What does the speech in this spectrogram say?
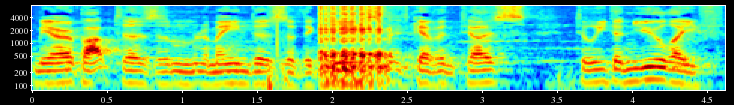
May our baptism remind us of the grace that is given to us to lead a new life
